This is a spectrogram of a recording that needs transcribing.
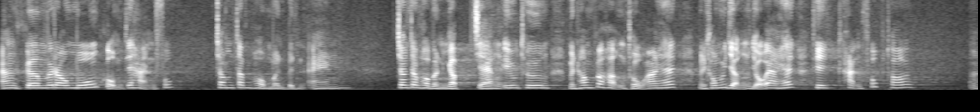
Ăn cơm với rau muống cũng thấy hạnh phúc trong tâm hồn mình bình an, trong tâm hồn mình ngập tràn yêu thương, mình không có hận thù ai hết, mình không có giận dỗi ai hết, thì hạnh phúc thôi. À,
